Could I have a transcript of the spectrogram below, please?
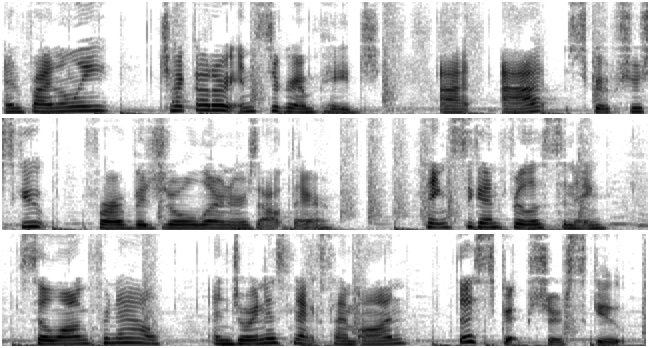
And finally, check out our Instagram page at, at Scripture Scoop for our visual learners out there. Thanks again for listening. So long for now, and join us next time on The Scripture Scoop.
